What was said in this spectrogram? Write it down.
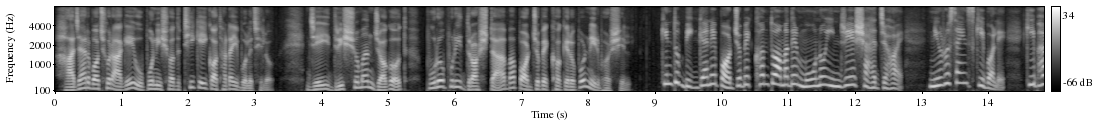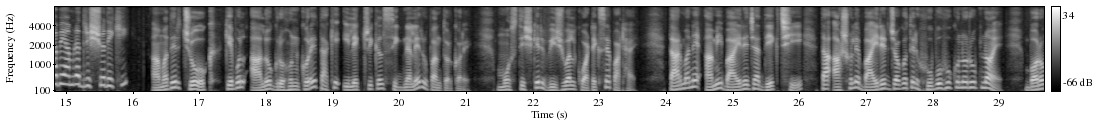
হাজার বছর আগে উপনিষদ ঠিক এই কথাটাই বলেছিল, যে এই দৃশ্যমান জগৎ পুরোপুরি দ্রষ্টা বা পর্যবেক্ষকের ওপর নির্ভরশীল। কিন্তু বিজ্ঞানে পর্যবেক্ষণ তো আমাদের মন ও ইন্দ্রিয়ের সাহায্যে হয়। নিউরোসায়েন্স কি বলে? কীভাবে আমরা দৃশ্য দেখি? আমাদের চোখ কেবল আলো গ্রহণ করে তাকে ইলেকট্রিক্যাল সিগন্যালে রূপান্তর করে মস্তিষ্কের ভিজুয়াল কোয়াটেক্সে পাঠায়। তার মানে আমি বাইরে যা দেখছি তা আসলে বাইরের জগতের হুবহু কোনো রূপ নয় বরং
